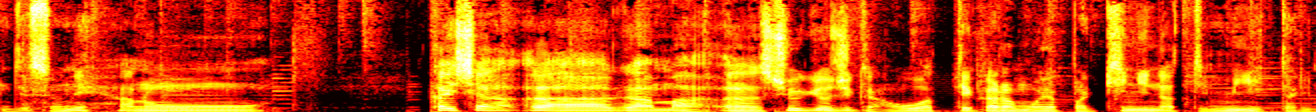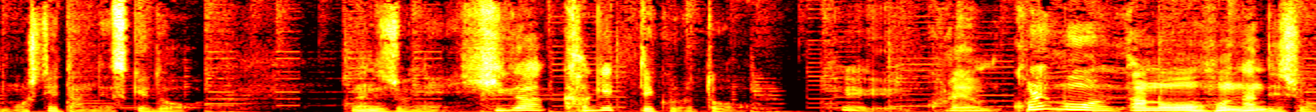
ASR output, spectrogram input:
んですよね。あのー、会社がまあ就業時間終わってからもやっぱり気になって見に行ったりもしてたんですけど何でしょうね日が陰ってくると、え、これこれもあの何でしょう。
